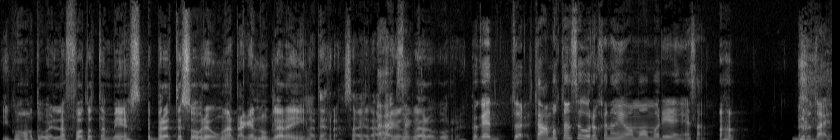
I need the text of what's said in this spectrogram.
Y cuando tú ves las fotos también es. Pero este es sobre un ataque nuclear en Inglaterra. ¿Sabes? El ataque exacto. nuclear ocurre. Porque estábamos tan seguros que nos íbamos a morir en esa. Ajá. Brutal.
